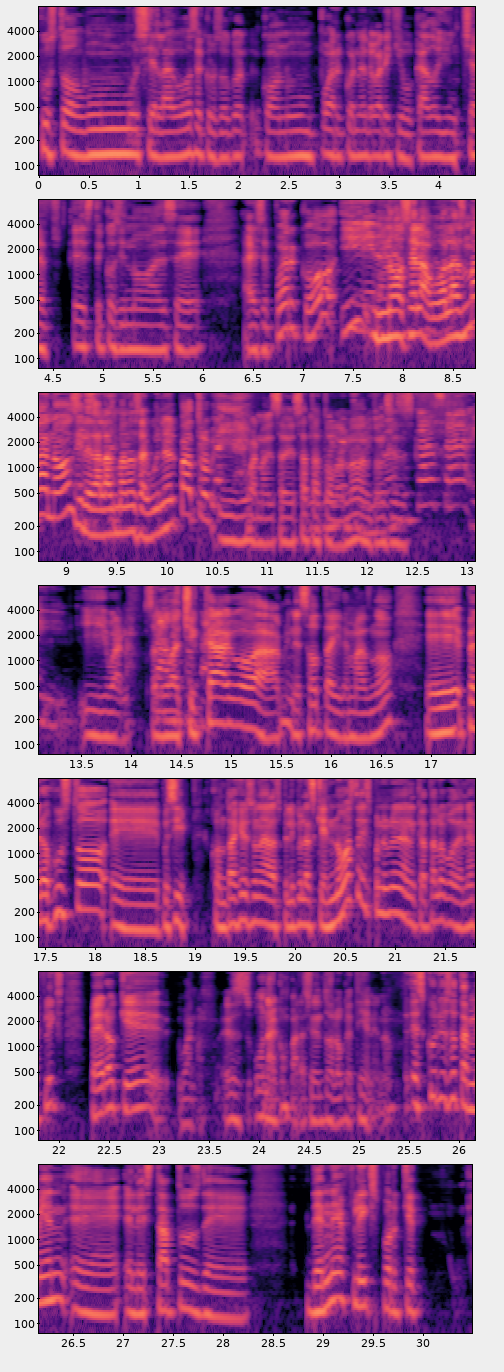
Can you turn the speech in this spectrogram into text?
justo un murciélago se cruzó con, un puerco en el lugar equivocado y un chef este cocinó a ese a ese puerco y, no se lavó las manos y le da las manos a Winnie el y bueno, se desata todo, ¿no? Entonces y... bueno, salió a Chicago, a Minnesota y demás, ¿no? Eh, pero justo, eh, pues sí, Contagio es una de las películas que no está disponible en el catálogo de Netflix, pero que, bueno, es una comparación de todo lo que tiene, ¿no? Es curioso también eh, el estatus de de Netflix porque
